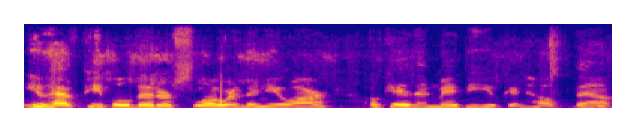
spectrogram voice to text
You have people that are slower than you are. Okay, then maybe you can help them.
